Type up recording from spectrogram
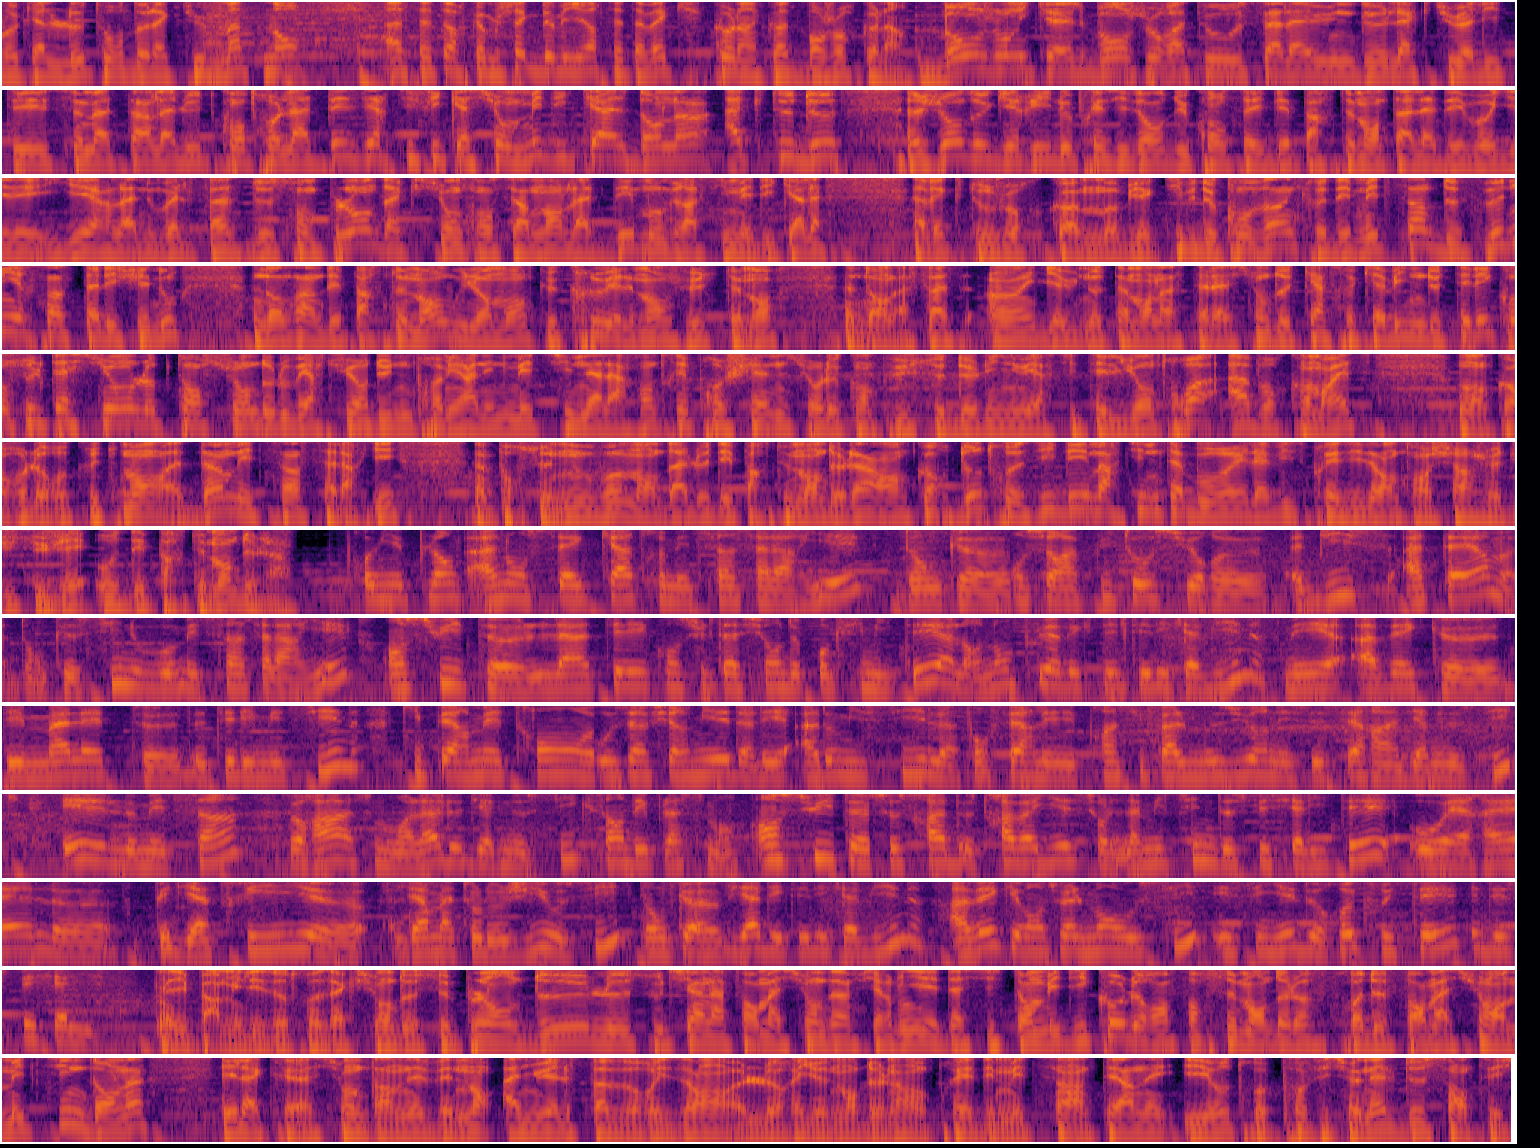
local, le tour de l'actu maintenant à 7h comme chaque demi-heure, c'est avec Colin Code. Bonjour Colin. Bonjour Mickaël, bonjour à tous. À la une de l'actualité ce matin, la lutte contre la désertification médicale dans l'un, acte 2. Jean de Guéry, le président du conseil départemental, a dévoyé hier la nouvelle phase de son plan d'action concernant la démographie médicale, avec toujours comme objectif de convaincre des médecins de venir s'installer chez nous dans un département où il en manque cruellement justement. Dans la phase 1, il y a eu notamment l'installation de quatre cabinets de téléconsultation, l'obtention de l'ouverture d'une première année de médecine à la rentrée prochaine sur le campus de l'université Lyon 3 à Bourg-en-Bresse ou encore le recrutement d'un médecin salarié. Pour ce nouveau mandat, le département de l'Ain a encore d'autres idées. Martine Tabouret, la vice-présidente en charge du sujet au département de l'Ain premier plan annonçait quatre médecins salariés. Donc euh, on sera plutôt sur 10 euh, à terme, donc 6 nouveaux médecins salariés. Ensuite, euh, la téléconsultation de proximité, alors non plus avec des télécabines, mais avec des mallettes de télémédecine qui permettront aux infirmiers d'aller à domicile pour faire les principales mesures nécessaires à un diagnostic. Et le médecin fera à ce moment-là le diagnostic sans déplacement. Ensuite, ce sera de travailler sur la médecine de spécialité, ORL, pédiatrie, euh, dermatologie aussi, donc euh, via des télécabines, avec éventuellement aussi essayer de recruter des spécialistes. Et parmi les autres actions de ce plan 2, le soutien à la formation d'infirmiers et d'assistants médicaux, le renforcement de l'offre de formation en médecine dans l'Ain et la création d'un événement annuel favorisant le rayonnement de l'Ain auprès des médecins internes et autres professionnels de santé.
